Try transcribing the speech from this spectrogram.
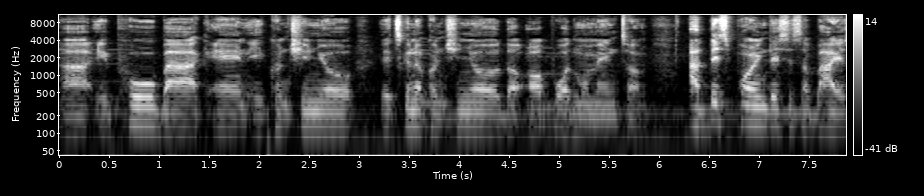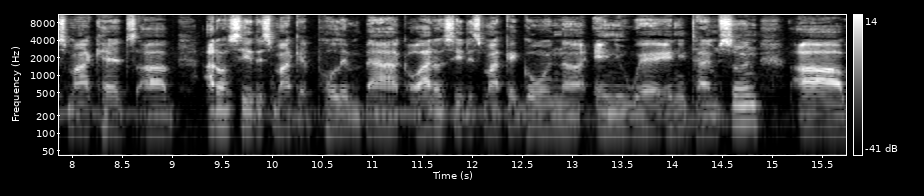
uh, a pullback and a continue it's gonna continue the upward momentum at this point, this is a buyer's market. Um, I don't see this market pulling back, or I don't see this market going uh, anywhere anytime soon. Uh,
